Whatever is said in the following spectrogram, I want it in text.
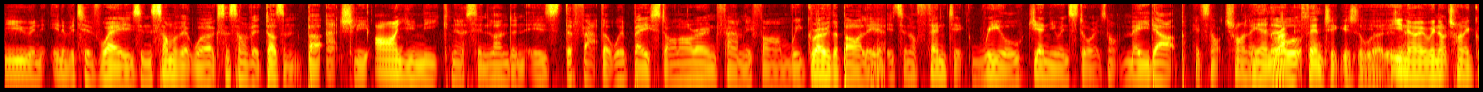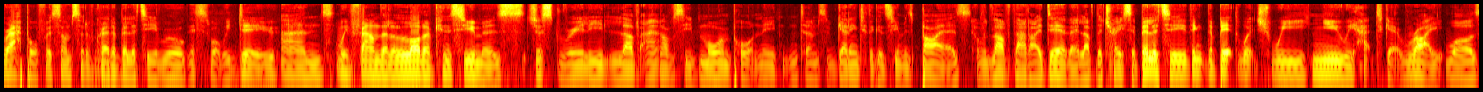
new and innovative ways, and some of it works and some of it doesn't. But actually, our uniqueness in London is the fact that we're based on our own family farm. We grow the barley. Yeah. It's an authentic, real, genuine story. It's not made up. It's not trying to Yeah, gra- no, authentic is the word. you it? know, we're not trying to grapple for some sort of mm. credibility. We're this is what we do. And we've found that a lot of consumers just really love, and obviously, more importantly, in terms of getting to the consumers, buyers would love that idea. They love the traceability. I think the bit which we knew we had to get right was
